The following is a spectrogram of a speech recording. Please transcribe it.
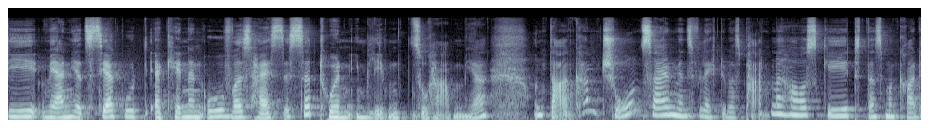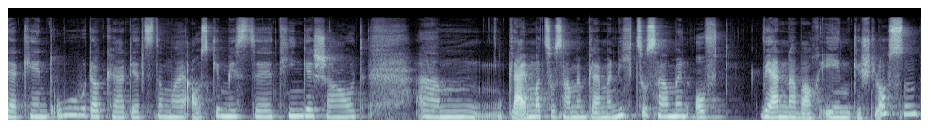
die werden jetzt sehr gut erkennen, erkennen, oh, was heißt es, Saturn im Leben zu haben. Ja? Und da kann schon sein, wenn es vielleicht übers Partnerhaus geht, dass man gerade erkennt, oh, da gehört jetzt einmal ausgemistet, hingeschaut, ähm, bleiben wir zusammen, bleiben wir nicht zusammen. Oft werden aber auch Ehen geschlossen.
